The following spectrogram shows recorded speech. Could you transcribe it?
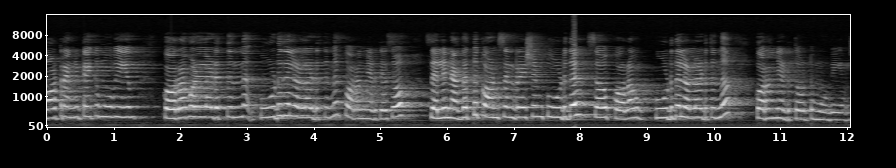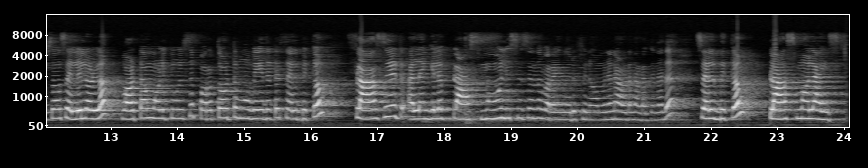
വാട്ടർ എങ്ങോട്ടേക്ക് മൂവ് ചെയ്യും? കുറവുള്ളിടത്തുനിന്ന് കൂടുതലുള്ളിടത്തുനിന്ന് കുറഞ്ഞെടുത്ത്. സോ സെല്ലിനകത്ത് കോൺസെൻട്രേഷൻ കൂടുതൽ സോ കുറവ് കൂടുതലുള്ളിടത്തുനിന്ന് കുറഞ്ഞെടുത്തോട്ട് മൂവ് ചെയ്യും. സോ സെല്ലിലുള്ള വാട്ടർ മോളിക്യൂൾസ് പുറത്തോട്ട് മൂവ് ചെയ്തിട്ട് സെൽ ബിക്കം ഫ്ലാസിഡ് അല്ലെങ്കിൽ പ്ലാസ്മോലിസിസ് എന്ന് പറയുന്ന ഒരു ഫിനോമിനൻ അവിടെ നടക്കുന്നത്. Cell become plasmolysed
